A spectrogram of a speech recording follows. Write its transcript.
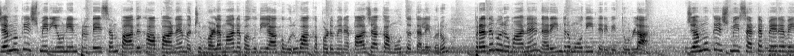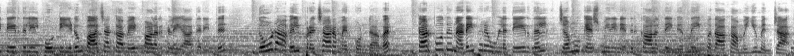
ஜம்மு காஷ்மீர் யூனியன் பிரதேசம் பாதுகாப்பான மற்றும் வளமான பகுதியாக உருவாக்கப்படும் என பாஜக மூத்த தலைவரும் பிரதமருமான நரேந்திர மோடி தெரிவித்துள்ளார். ஜம்மு காஷ்மீர் சட்டப்பேரவை தேர்தலில் போட்டியிடும் பாஜக வேட்பாளர்களை ஆதரித்து தோடாவில் பிரச்சாரம் மேற்கொண்ட அவர் தற்போது நடைபெற உள்ள தேர்தல் ஜம்மு காஷ்மீரின் எதிர்காலத்தை நிர்ணயிப்பதாக அமையும் என்றார்.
